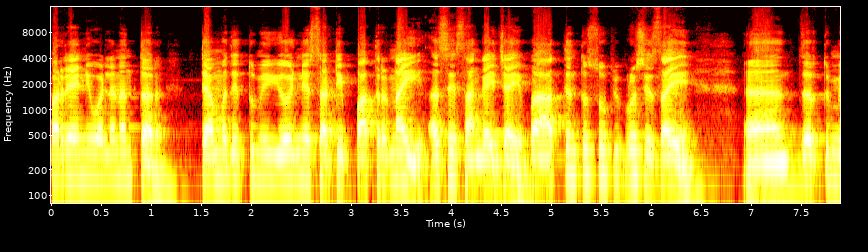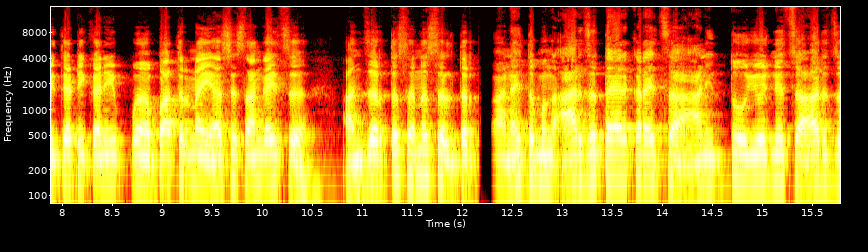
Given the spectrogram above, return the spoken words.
पर्याय निवडल्यानंतर त्यामध्ये तुम्ही योजनेसाठी पात्र नाही असे सांगायचे आहे. पहा अत्यंत सोपी प्रोसेस आहे. जर तुम्ही त्या ठिकाणी प- पात्र नाही असे सांगायचं आणि जर तसं नसेल तर नाही तर मग अर्ज तयार करायचा आणि तो योजनेचा अर्ज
